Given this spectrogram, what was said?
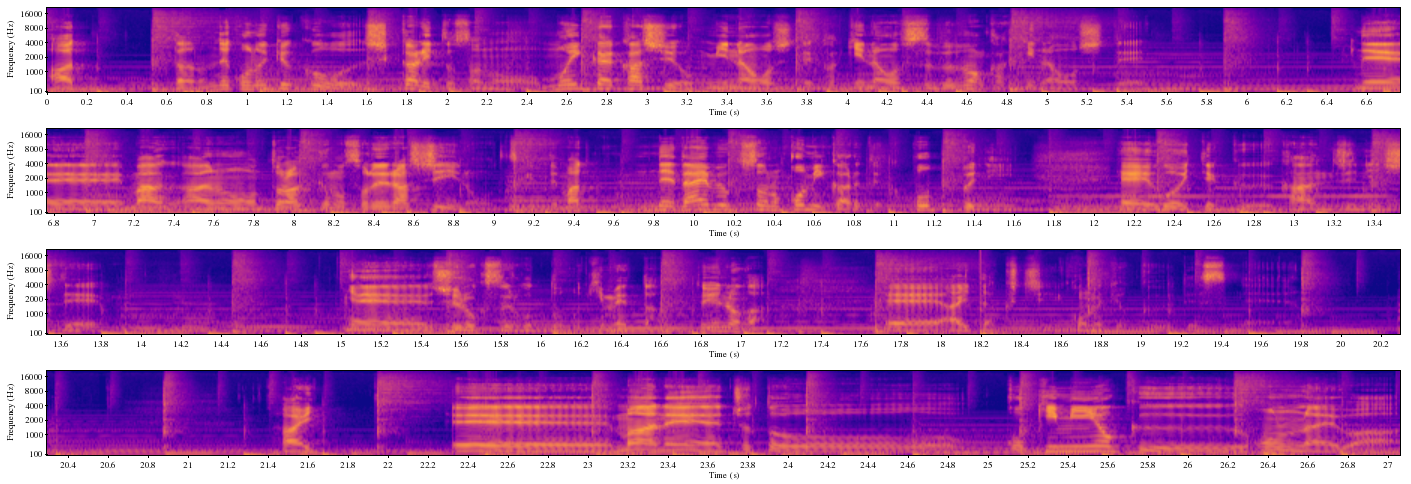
あったのでこの曲をしっかりとそのもう一回歌詞を見直して書き直す部分を書き直してでまああのトラックもそれらしいのをつけて、まあ、でだいぶそのコミカルというかポップに、えー動いていく感じにして、えー収録することを決めたというのが「えー開いた口」この曲ですね。はい。えーまあねちょっと小気味よく本来は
